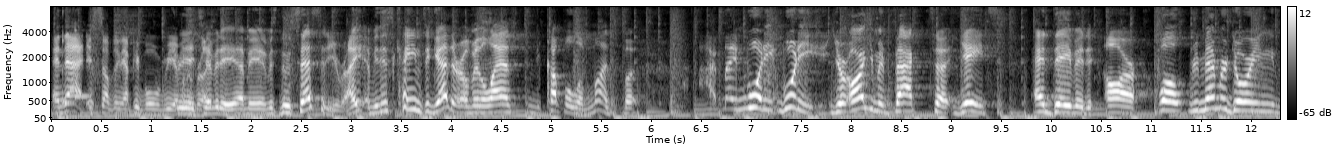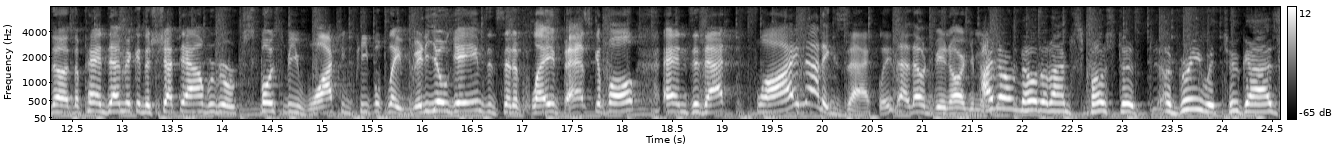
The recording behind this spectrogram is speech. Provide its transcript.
and that is something that people will be able to to. creativity. I mean, it was necessity, right? I mean, this came together over the last couple of months. But I mean, Woody, Woody, your argument back to Yates and David are well. Remember during the the pandemic and the shutdown, we were supposed to be watching people play video games instead of play basketball, and did that fly? Not exactly. That that would be an argument. I don't know that I'm supposed to agree with two guys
